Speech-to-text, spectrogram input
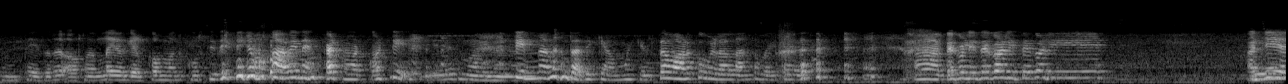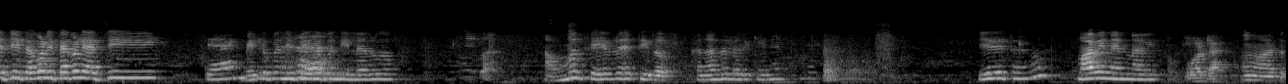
ತುಂಬ್ತಾ ಇದ್ರು. ಅವ್ರನ್ನೆಲ್ಲ ಇವಾಗ ಎಳ್ಕೊಂಬಂದು ಕೂರಿಸಿದ್ದೀನಿ ಮಾವಿನ ಕಟ್ ಮಾಡ್ಕೊಂಡು ತಿನ್ನೋಣ ಅಂತ ಅದಕ್ಕೆ ಅಮ್ಮ ಕೆಲಸ ಮಾಡ್ಕೊಬಿಡಲ್ಲ ಅಂತ ಬೈತಾ ಇದ್ದಾರೆ ಹಾಂ ತಗೊಳ್ಳಿ ತಗೊಳ್ಳಿ ತಗೊಳ್ಳಿ. ಅಜ್ಜಿ ಅಜ್ಜಿ ತಗೊಳ್ಳಿ ತಗೊಳ್ಳಿ ಅಜ್ಜಿ. ಬೇಗ ಬನ್ನಿ ಬೇಗ ಬನ್ನಿ ಎಲ್ಲರೂ. ಅಮ್ಮನ ಫೇವ್ರೇಟ್ ಇದು. ಕನ್ನಡದಲ್ಲಿ ಅದಕ್ಕೆ ಏನು ಹೇಳ್ತಾರೆ? ಏನು ಹೇಳ್ತಾರೆ ಮಾವಿನ ಹೆಣ್ಣಲ್ಲಿ. ಹ್ಞೂ ಅದು.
